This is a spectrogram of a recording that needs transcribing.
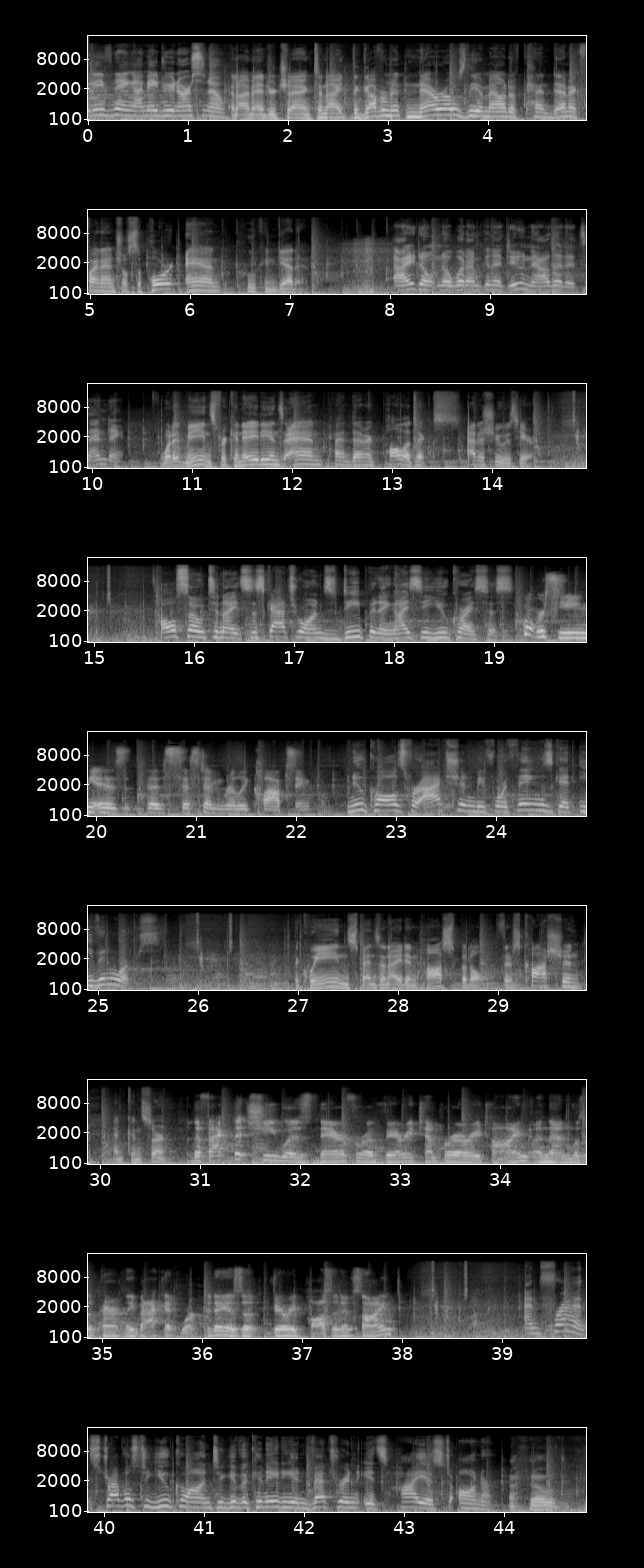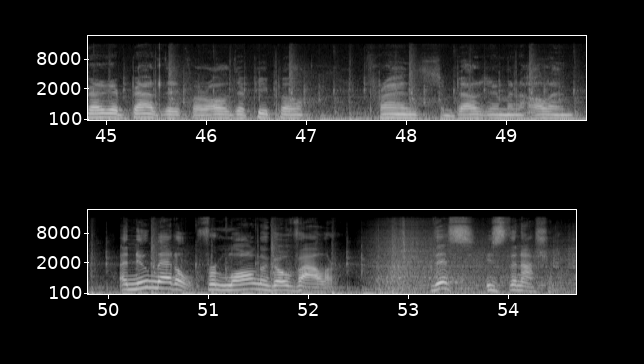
Good evening. I'm Adrienne Arsenault. And I'm Andrew Chang. Tonight, the government narrows the amount of pandemic financial support and who can get it. I don't know what I'm going to do now that it's ending. What it means for Canadians and pandemic politics. At Issue is here. Also tonight, Saskatchewan's deepening ICU crisis. What we're seeing is the system really collapsing. New calls for action before things get even worse. The Queen spends a night in hospital. There's caution and concern. The fact that she was there for a very temporary time and then was apparently back at work today is a very positive sign. And France travels to Yukon to give a Canadian veteran its highest honor. I felt very badly for all the people, France, and Belgium, and Holland. A new medal for long ago valor. This is The National.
